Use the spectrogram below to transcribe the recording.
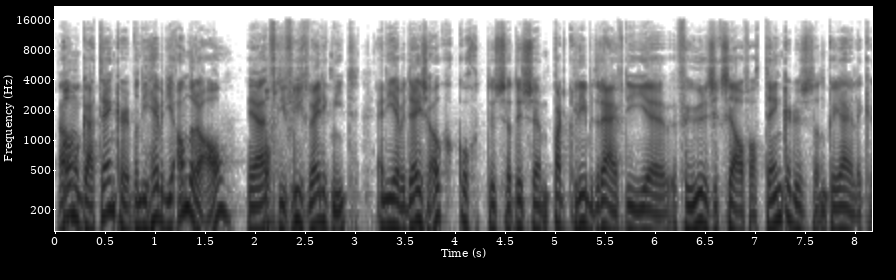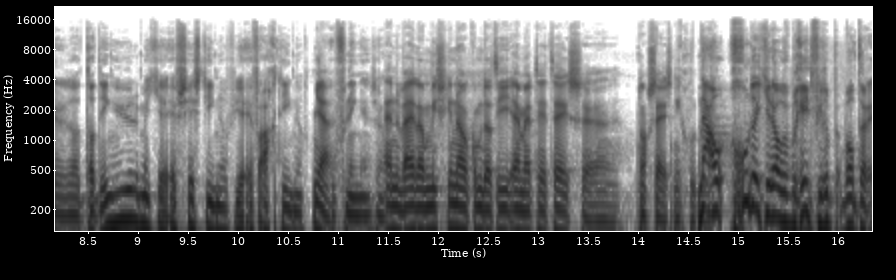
Omega Tanker, want die hebben die andere al. Ja. Of die vliegt, weet ik niet. En die hebben deze ook gekocht. Dus dat is een particulier bedrijf. Die eh, verhuren zichzelf als tanker. Dus dan kun jij lekker dat, dat ding huren met je F-16 of je F-18 of Ja. Oefeningen en zo. En wij dan misschien ook omdat die MRTT's eh, nog steeds niet goed Nou, goed dat je erover begint, Philip. Want er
